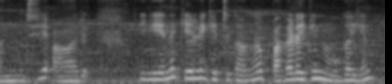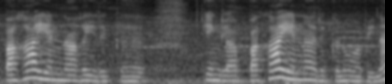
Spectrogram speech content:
அஞ்சு ஆறு. இங்கே என்ன கேள்வி கேட்டிருக்காங்க? பகடையின் முக எண் பகா எண்ணாக இருக்க. ஓகேங்களா? பகா எண்ணாக இருக்கணும் அப்படின்னா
